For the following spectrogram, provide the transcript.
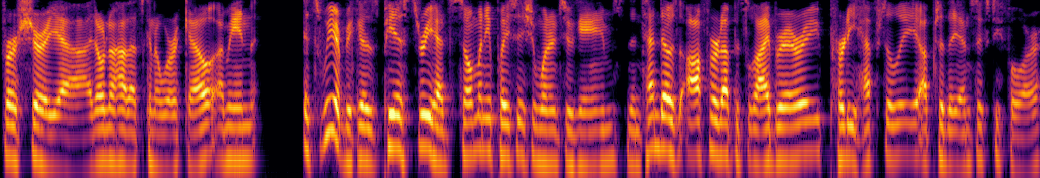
For sure, yeah. I don't know how that's going to work out. I mean, it's weird because PS3 had so many PlayStation 1 and 2 games. Nintendo's offered up its library pretty heftily up to the N64.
